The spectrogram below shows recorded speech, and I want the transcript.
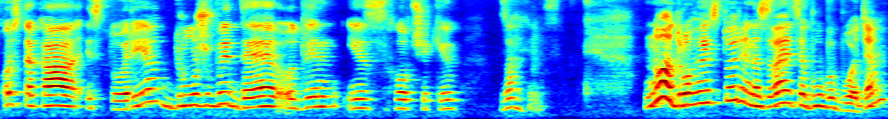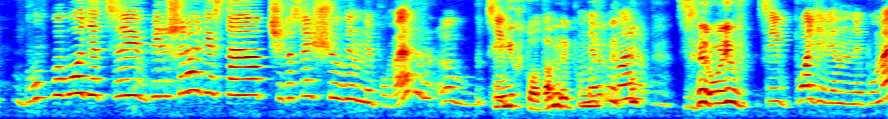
Ось така історія дружби, де один із хлопчиків загинув. Ну, а друга історія називається Буби Бодя. Був би Бодя, це більш радісна через те, що він не помер. Е, Цей Ніхто там не не помер помер. з героїв. Цей Бодя він не помер,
